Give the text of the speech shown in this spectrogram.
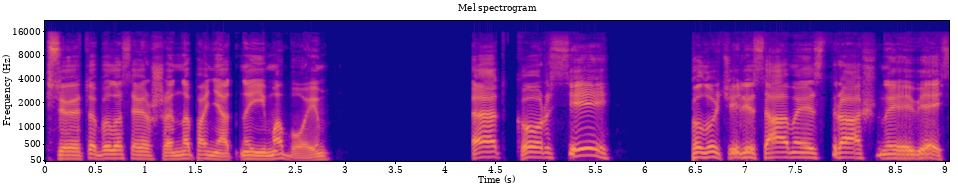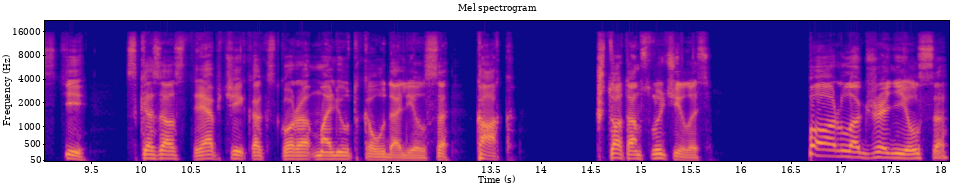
Все это было совершенно понятно им обоим. «От Курси получили самые страшные вести», — сказал Стряпчий, как скоро малютка удалился. «Как? Что там случилось?» «Порлок женился.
